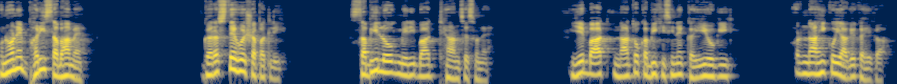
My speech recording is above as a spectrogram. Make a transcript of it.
उन्होंने भरी सभा में गरजते हुए शपथ ली। सभी लोग मेरी बात ध्यान से सुने। ये बात ना तो कभी किसी ने कही होगी और ना ही कोई आगे कहेगा।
